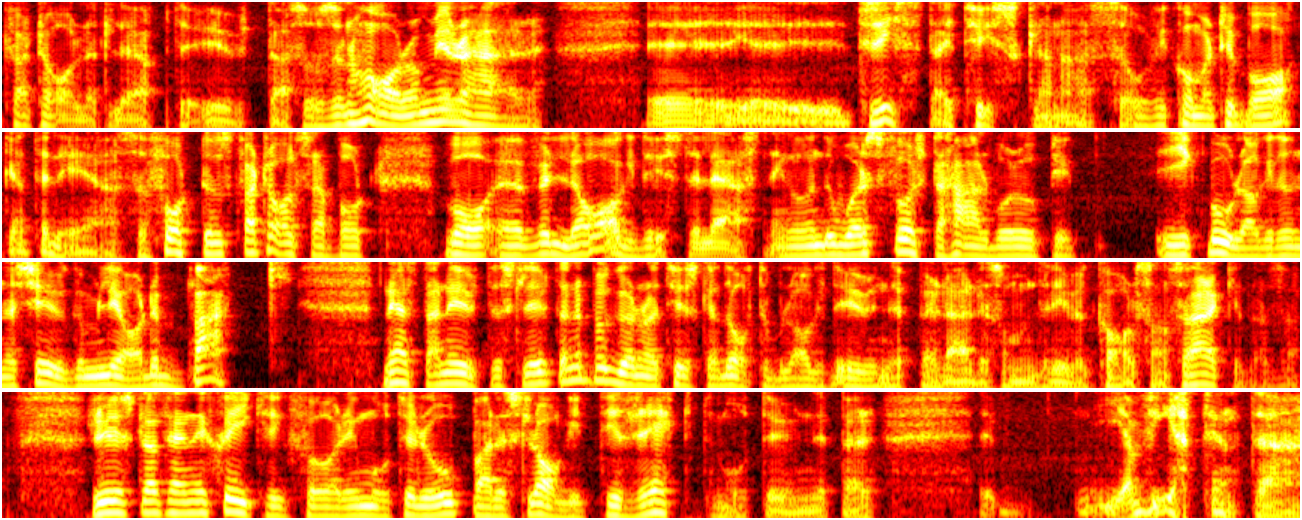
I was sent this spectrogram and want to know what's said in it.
kvartalet löpte ut. Alltså, sen har de ju det här eh, trista i Tyskland alltså. Och vi kommer tillbaka till det. Alltså, Fortums kvartalsrapport var överlag dyster läsning. Under årets första halvår uppgick gick bolaget 120 miljarder back. Nästan uteslutande på grund av det tyska dotterbolaget Uniper, där det som driver Karlshamnsverket. Alltså. Rysslands energikrigföring mot Europa hade slagit direkt mot Uniper. Jag vet inte.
